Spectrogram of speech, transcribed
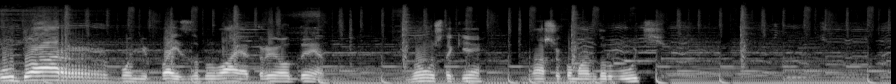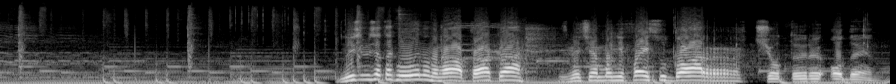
Удар! Боніфейс забиває 3-1. Знову ж таки, нашу команду рвуть. Ну і 70 хвилина, нова атака. З м'ячем Боніфейс удар 4-1.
